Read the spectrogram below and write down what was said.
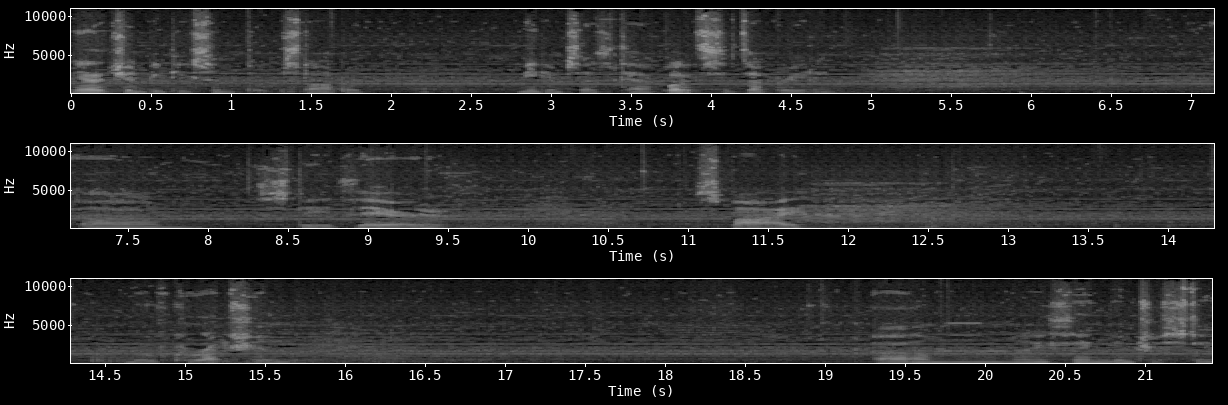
Yeah, it should be decent to stop a medium-sized attack. Well, it's, it's upgrading. Um, stay there. Spy. Remove corruption. Um, anything interesting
